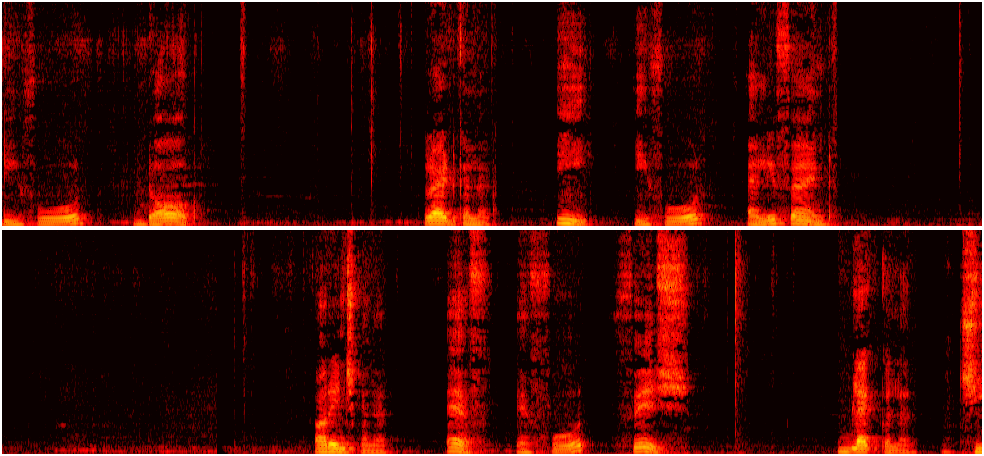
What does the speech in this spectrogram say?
d for dog red color e e for elephant orange color f f for fish black color g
